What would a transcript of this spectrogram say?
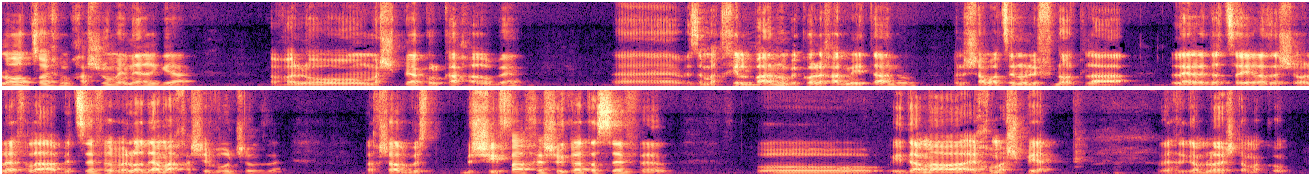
לא צריך ממך שום אנרגיה, אבל הוא משפיע כל כך הרבה, אה, וזה מתחיל בנו, בכל אחד מאיתנו, ולשם רצינו לפנות, ל, לילד הצעיר הזה שהולך לבית ספר ולא יודע מה החשיבות של זה, ועכשיו בשאיפה אחרי שהוא יקרא את הספר, הוא ידע מה, איך הוא משפיע, ואיך גם לו לא יש את המקום.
